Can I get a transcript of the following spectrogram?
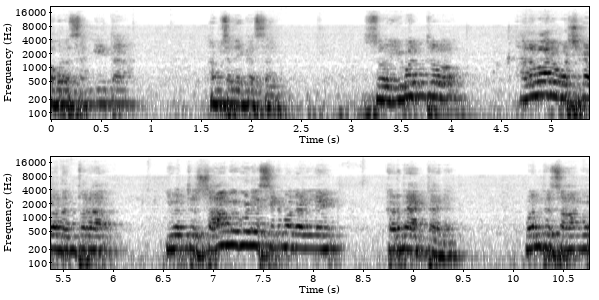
ಅವರ ಸಂಗೀತ ಹಂಸಲೇಖ ಸರ್. ಸೊ ಇವತ್ತು ಹಲವಾರು ವರ್ಷಗಳ ನಂತರ ಇವತ್ತು ಸಾಂಗುಗಳೇ ಸಿನಿಮಾಗಳಲ್ಲಿ ಕಡಿಮೆ ಆಗ್ತಾ ಇದೆ. ಒಂದು ಸಾಂಗು,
